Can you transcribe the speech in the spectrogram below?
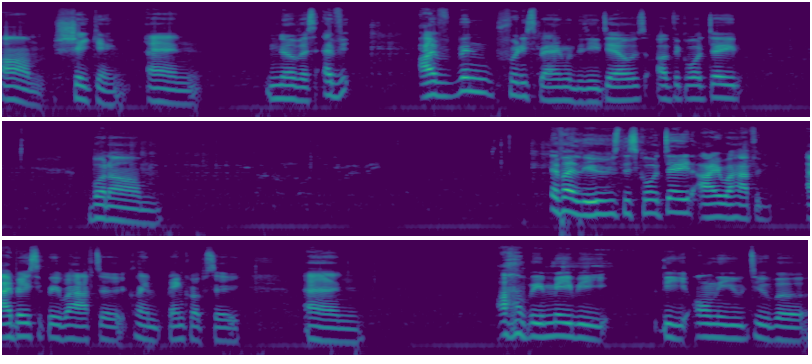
um shaking and nervous. I've, I've been pretty sparing with the details of the court date. But um if I lose this court date, I will have to I basically will have to claim bankruptcy and I'll be maybe the only YouTuber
